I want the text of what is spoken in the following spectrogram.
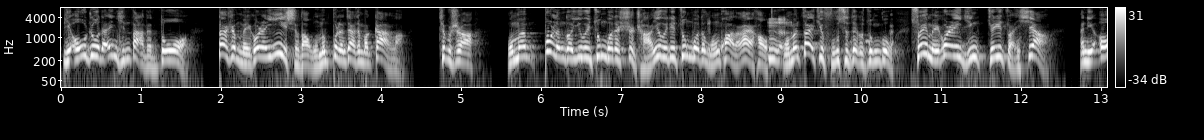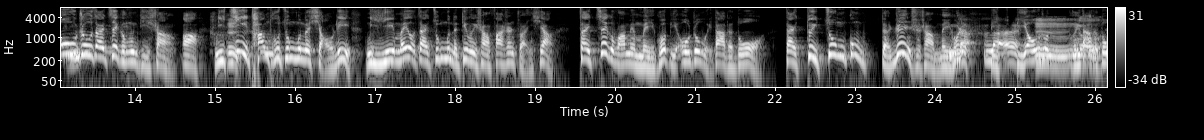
比欧洲的恩情大得多。但是美国人意识到，我们不能再这么干了，是不是啊？我们不能够因为中国的市场，因为对中国的文化的爱好，我们再去扶持这个中共。所以美国人已经决定转向啊！你欧洲在这个问题上啊，你既贪图中共的小利，你没有在中共的地位上发生转向。在这个方面，美国比欧洲伟大的多。在对中共的认识上，美国人比比欧洲伟大的多，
